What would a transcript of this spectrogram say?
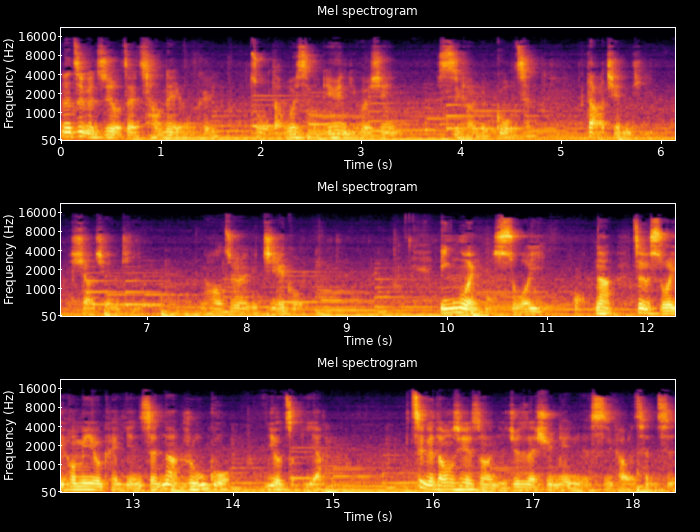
那这个只有在抄内容可以做到，为什么？因为你会先。思考一个过程，大前提、小前提，然后最后一个结果。因为所以，那这个所以后面又可以延伸。那如果又怎么样？这个东西的时候，你就是在训练你的思考的层次。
